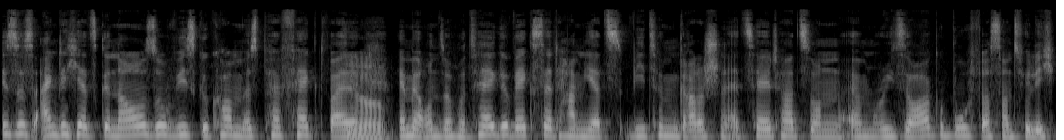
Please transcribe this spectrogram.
ist es eigentlich jetzt genau so, wie es gekommen ist, perfekt, weil Ja. wir haben ja unser Hotel gewechselt, haben jetzt, wie Tim gerade schon erzählt hat, so ein ähm, Resort gebucht, was natürlich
